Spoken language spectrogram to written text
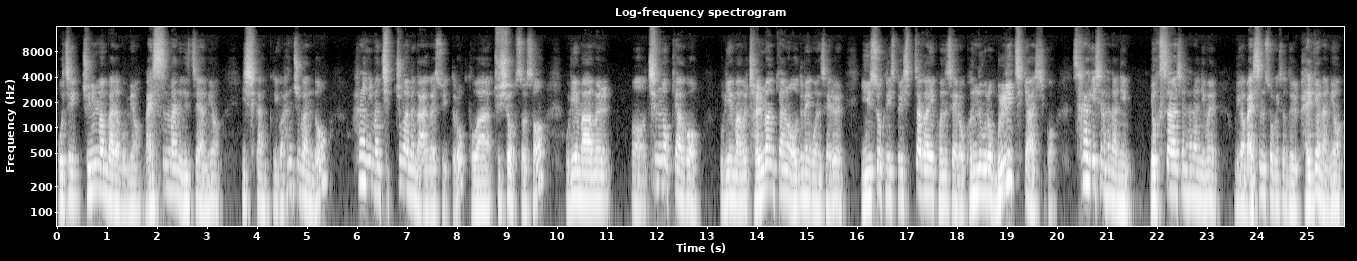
오직 주님만 바라보며 말씀만 의지하며 이 시간 그리고 한 주간도 하나님만 집중하며 나아갈 수 있도록 도와주시옵소서 우리의 마음을 어, 침노케 하고 우리의 마음을 절망케 하는 어둠의 권세를 예수 그리스도의 십자가의 권세로 권능으로 물리치게 하시고 살아계신 하나님 역사하신 하나님을 우리가 말씀 속에서 늘 발견하며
